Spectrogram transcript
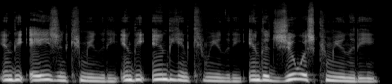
in the Asian community, in the Indian community, in the Jewish community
